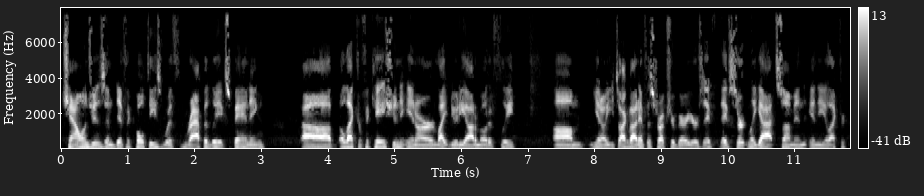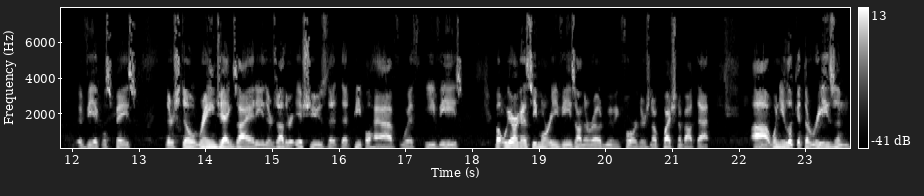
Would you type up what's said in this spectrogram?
challenges and difficulties with rapidly expanding uh, electrification in our light duty automotive fleet. Um, you know, you talk about infrastructure barriers. They've, they've certainly got some in, in the electric vehicle space. There's still range anxiety. There's other issues that, that people have with EVs, but we are going to see more EVs on the road moving forward. There's no question about that. Uh, when you look at the reason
